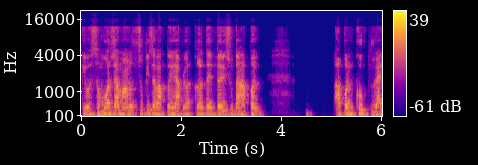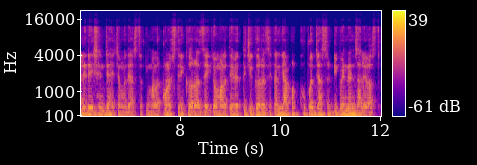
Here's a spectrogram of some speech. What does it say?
किंवा समोरचा माणूस चुकीचं वागतो हे आपल्याला कळतंय तरी सुद्धा आपण आपण खूप व्हॅलिडेशनच्या ह्याच्यामध्ये असतो की मला कोणाची तरी गरज आहे किंवा मला त्या व्यक्तीची गरज आहे. कारण की आपण खूपच जास्त डिपेंडेंट झालेलो असतो.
